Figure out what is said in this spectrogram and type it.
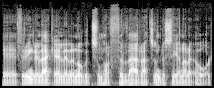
Eh, för yngre läkare eller något som har förvärrats under senare år?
